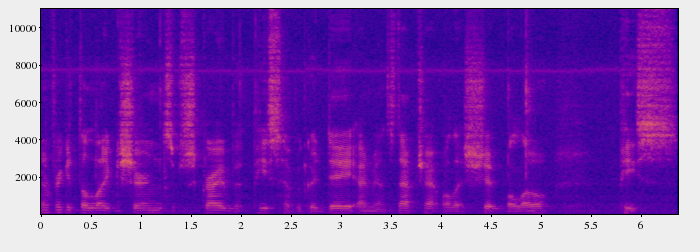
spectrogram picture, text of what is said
don't forget to like, share, and subscribe. Peace. Have a good day. Add me on Snapchat. All that shit below. Peace.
